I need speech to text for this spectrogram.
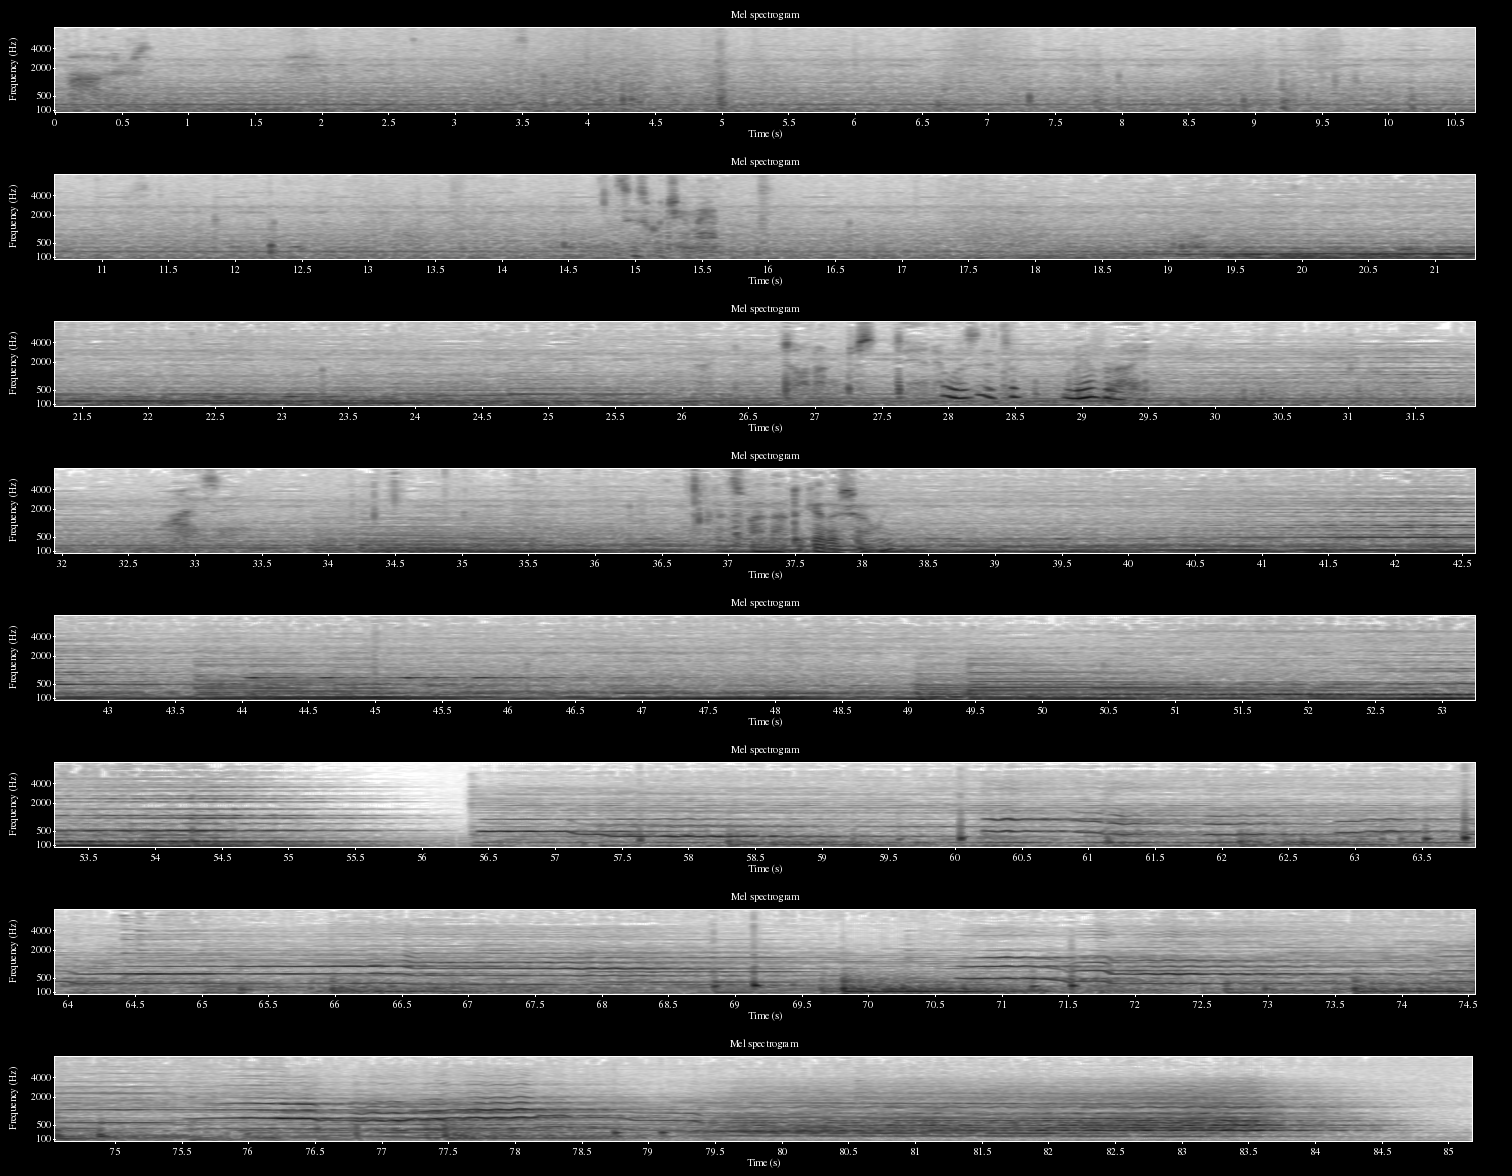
Bothers. Is this what you mean? don't understand. It was at the river. I. Why is it? Let's find out together, shall we?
